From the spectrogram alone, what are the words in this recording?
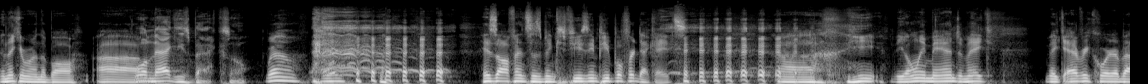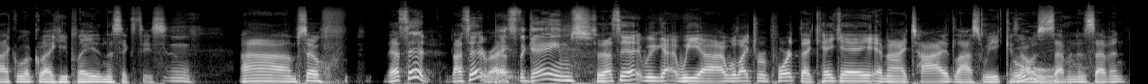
and they can run the ball. Uh, well, Nagy's back, so Well, yeah. his offense has been confusing people for decades. Uh, he, the only man to make make every quarterback look like he played in the '60s. Um, so that's it. That's it, right? that's the games. so that's it. We got. We. Uh, I would like to report that KK and I tied last week because I was seven and seven,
